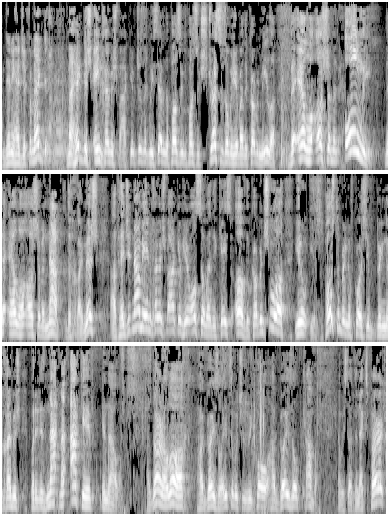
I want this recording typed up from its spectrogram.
Then he hedge it from Hegdish. Ma Hegdish ain't Chemish Vakiv, just like we said in the Pasuk, the Pasuk stresses over here by the korban Mila, the El Ha'asham, and only the El Ha'asham, and not the Chemish. Av Hedget Nami and Chemish Vakiv here also by the case of the korban Shvua, you know, you're supposed to bring, of course, you bring the Chaimish, but it is not Ma'akiv in the Halach. Hadar Halach, Hagoizel, which we call Hagoizel Kaba. And we start the next parak,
